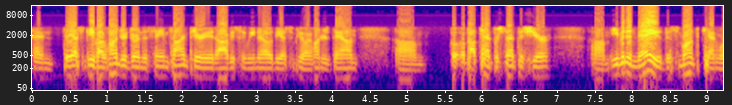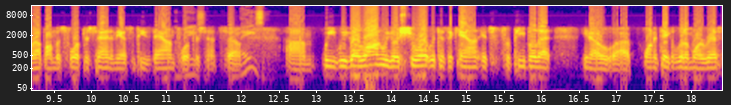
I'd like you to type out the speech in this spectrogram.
and the S&P 500 during the same time period, obviously we know the S&P 500 is down um, about 10% this year. Um, even in May this month, Ken, we're up almost four percent, and the S and P is down four percent. So um, we we go long, we go short with this account. It's for people that you know uh, want to take a little more risk,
